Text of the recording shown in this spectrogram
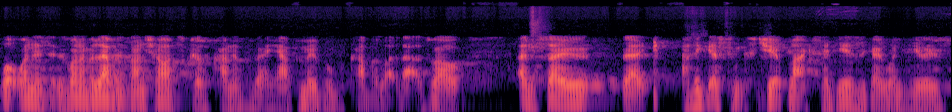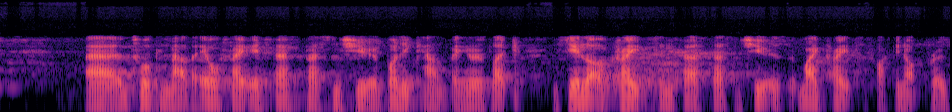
What one is it? It's one of the levels of Uncharted feels kind of where you have movable cover like that as well. And so, like, I think it's something Stuart Black said years ago when he was uh, talking about the ill-fated first-person shooter Bodycount, but he was like, you see a lot of crates in first-person shooters, but my crates are fucking operas.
